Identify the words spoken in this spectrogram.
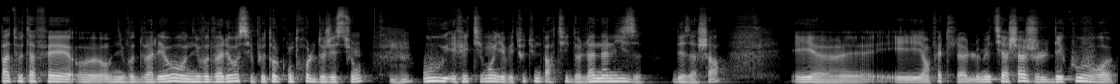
pas tout à fait euh, au niveau de Valeo. Au niveau de Valeo, c'est plutôt le contrôle de gestion, mhm. où effectivement, il y avait toute une partie de l'analyse des achats. Et, et en fait, le métier achat, je le découvre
